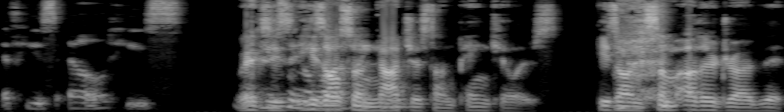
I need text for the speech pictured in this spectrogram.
if he's ill, he's he's, he's also not just on painkillers. He's on some other drug that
